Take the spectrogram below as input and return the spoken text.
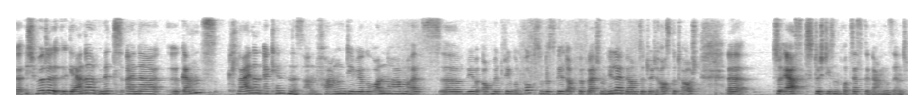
Äh, ich würde gerne mit einer äh, ganz kleinen Erkenntnis anfangen, die wir gewonnen haben, als äh, wir auch mit Fink und Fuchs, und das gilt auch für Fleisch und Hillert, wir haben uns natürlich ausgetauscht, zuerst durch diesen Prozess gegangen sind.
